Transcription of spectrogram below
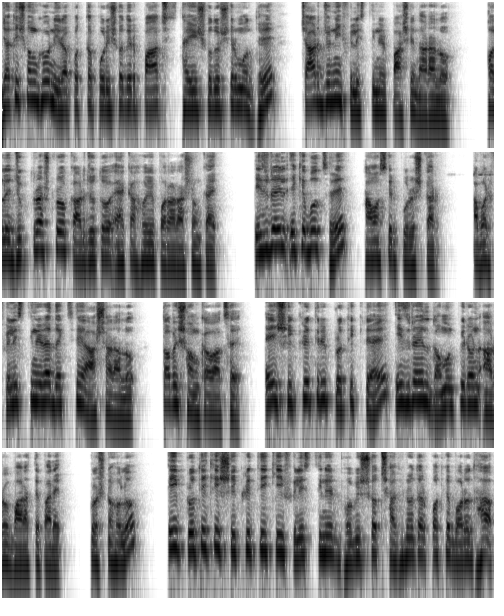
জাতিসংঘ নিরাপত্তা পরিষদের পাঁচ স্থায়ী সদস্যের মধ্যে চারজনই ফিলিস্তিনের পাশে দাঁড়াল। ফলে যুক্তরাষ্ট্র কার্যত একা হয়ে পড়ার আশঙ্কায়। ইসরায়েল একে বলছে হামাসের পুরস্কার। আবার ফিলিস্তিনিরা দেখছে আশার আলো। তবে শঙ্কাও আছে। এই স্বীকৃতির প্রতিক্রিয়ায় ইসরায়েল দমনপীড়ন আরও বাড়াতে পারে। প্রশ্ন হলো এই প্রতীকী স্বীকৃতি কি ফিলিস্তিনের ভবিষ্যৎ স্বাধীনতার পথে বড় ধাপ,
